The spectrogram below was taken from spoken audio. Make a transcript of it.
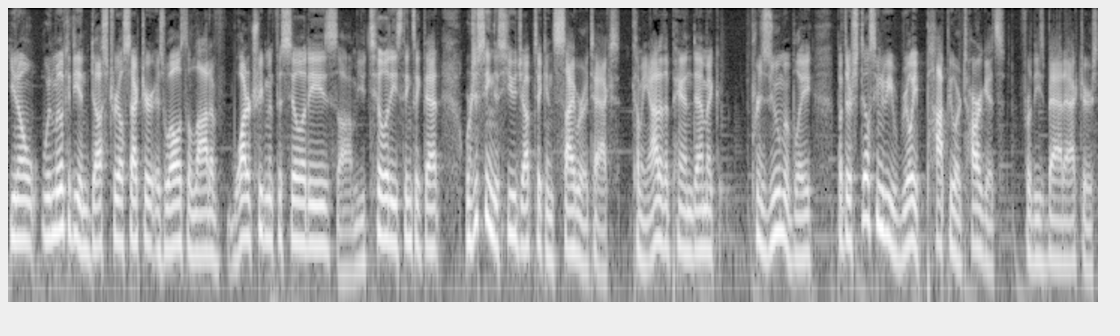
You know, when we look at the industrial sector as well as a lot of water treatment facilities, um, utilities, things like that, we're just seeing this huge uptick in cyber attacks coming out of the pandemic, presumably, but there still seem to be really popular targets for these bad actors.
